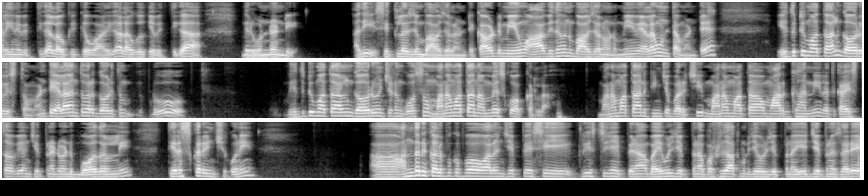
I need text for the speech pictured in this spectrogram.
కలిగిన వ్యక్తిగా, లౌకికవాదిగా, లౌకిక వ్యక్తిగా మీరు ఉండండి. అది సెక్యులరిజం భావజాలం అంటే. కాబట్టి మేము ఆ విధమైన భావజాలం ఉండం. మేము ఎలా ఉంటామంటే ఎదుటి మతాలను గౌరవిస్తాం. అంటే ఎలా ఎంతవరకు గౌరవిస్తాం? ఇప్పుడు ఎదుటి మతాలను గౌరవించడం కోసం మన మతాన్ని అమ్మేసుకోక్కర్లా. మన మతాన్ని కించపరిచి, మన మత మార్గాన్ని లేదా క్రైస్తవ్యం చెప్పినటువంటి బోధనల్ని తిరస్కరించుకొని అందరిని కలుపుకుపోవాలని చెప్పేసి క్రీస్తు చెప్పిన బైబిల్ చెప్పిన పరిశుధాత్ముడు దేవుడు చెప్పినా, ఏది చెప్పినా సరే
